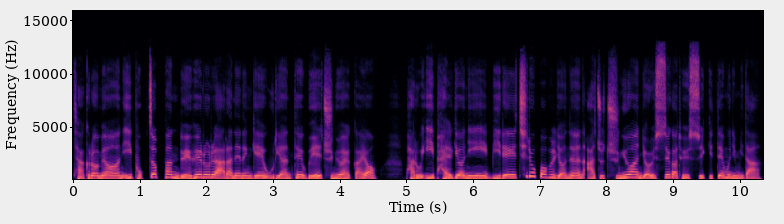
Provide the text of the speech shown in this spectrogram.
자, 그러면 이 복잡한 뇌회로를 알아내는 게 우리한테 왜 중요할까요? 바로 이 발견이 미래의 치료법을 여는 아주 중요한 열쇠가 될 수 있기 때문입니다.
